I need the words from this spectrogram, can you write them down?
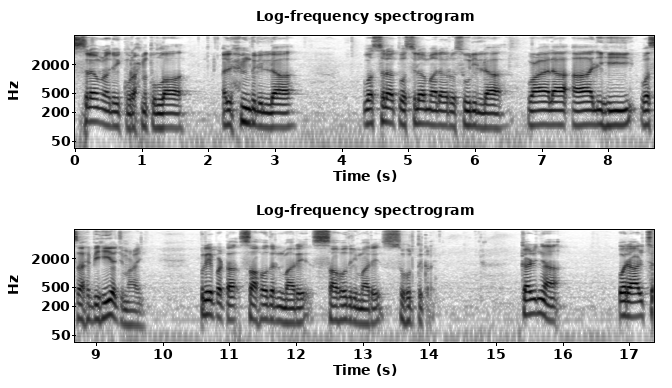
അസ്സാം വലൈക്കും വറഹമത്തുള്ള അൽഹംദുലില്ലാ. വസ്സലാത്തു വസ്സലാം അല റസൂലില്ല. വാല ആലിഹി വസഹബിഹി അജ്മായി പ്രിയപ്പെട്ട സഹോദരന്മാരെ സഹോദരിമാരെ സുഹൃത്തുക്കളെ. കഴിഞ്ഞ ഒരാഴ്ച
